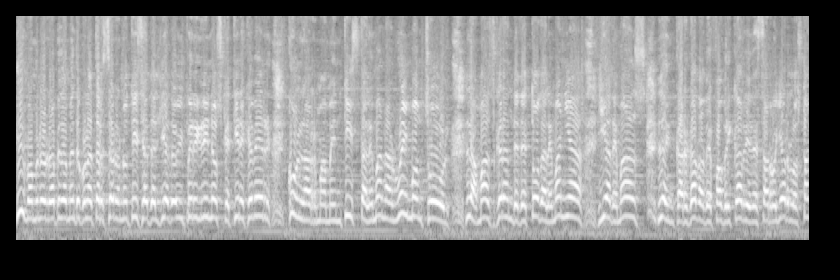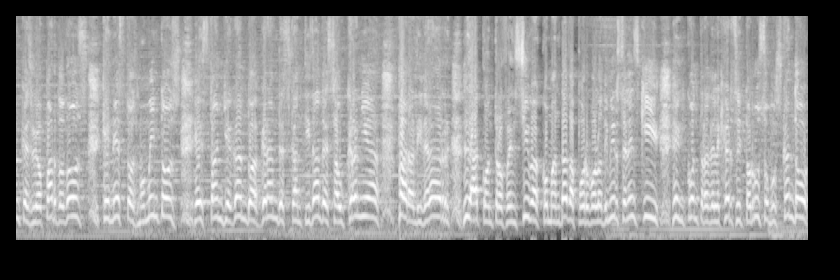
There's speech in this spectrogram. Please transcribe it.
Y vámonos rápidamente con la tercera noticia del día de hoy, peregrinos, que tiene que ver con la armamentista alemana Raymond Zoll, la más grande de toda Alemania y además la encargada de fabricar y desarrollar los tanques Leopardo 2 que en estos momentos están llegando a grandes cantidades a Ucrania para liderar la contraofensiva comandada por Volodymyr Zelensky en contra del ejército ruso buscando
